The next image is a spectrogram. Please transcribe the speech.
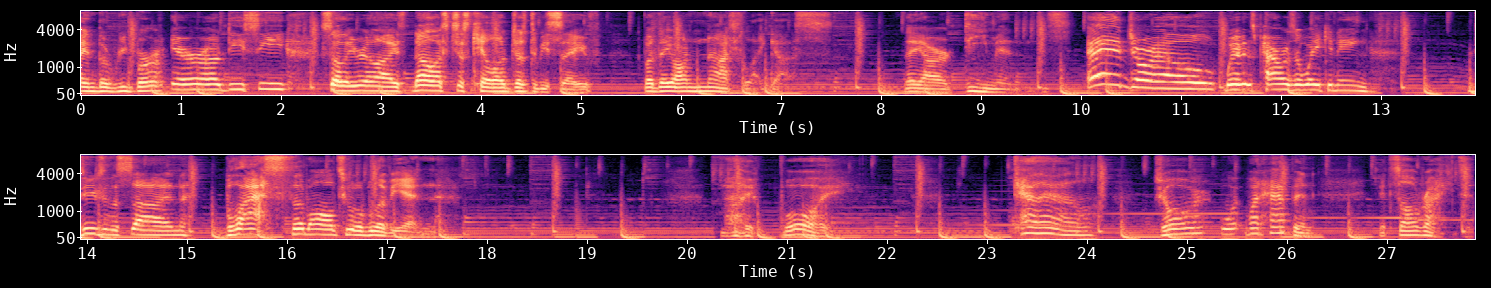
in the rebirth era of dc so they realized no let's just kill him just to be safe but they are not like us they are demons. And Jor-El, with his powers awakening due to the sun, blasts them all to oblivion. My boy. Kal-El. Jor, what, what happened? It's alright.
